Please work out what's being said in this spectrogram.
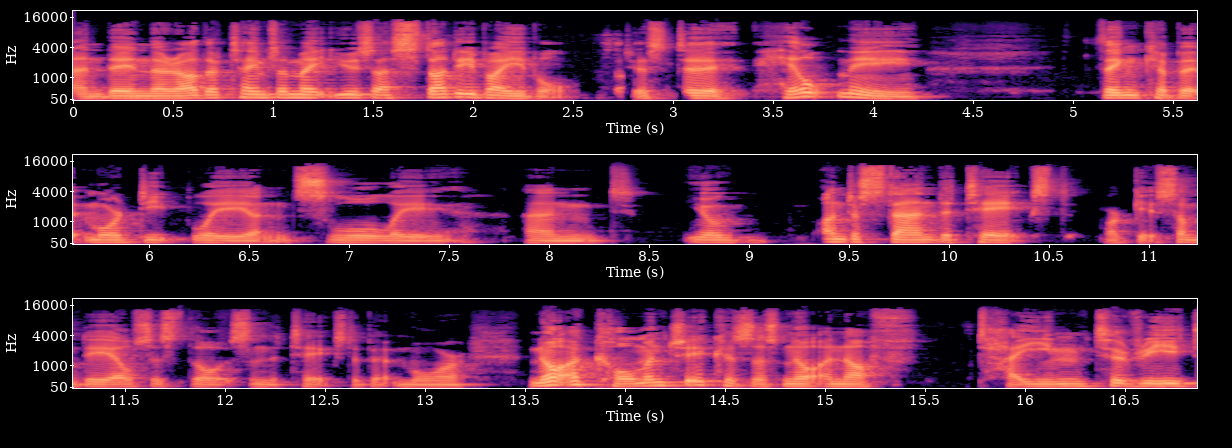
And then there are other times I might use a study Bible just to help me think a bit more deeply and slowly and you know understand the text or get somebody else's thoughts on the text a bit more. Not a commentary because there's not enough time to read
